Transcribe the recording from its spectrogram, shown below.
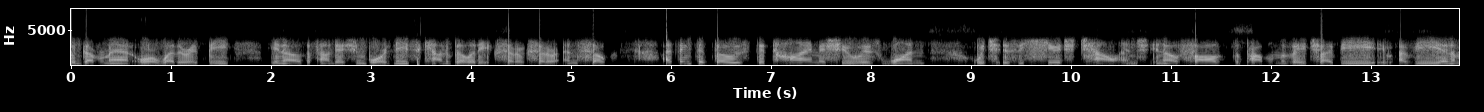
the government or whether it be, you know, the foundation board needs accountability, et cetera, et cetera. And so I think that those the time issue is one which is a huge challenge. You know, solve the problem of HIV, HIV in a,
